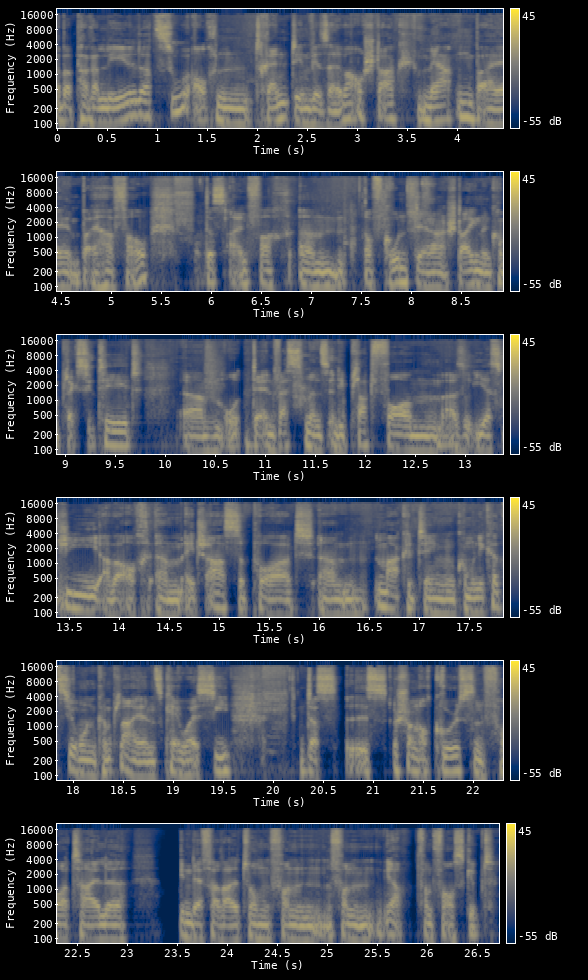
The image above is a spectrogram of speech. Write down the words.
aber parallel dazu auch ein Trend, den wir selber auch stark merken bei, bei HV, dass einfach ähm, aufgrund der steigenden Komplexität ähm, der Investments in die Plattform, also ESG, aber auch ähm, HR-Support, ähm, Marketing, Kommunikation, Compliance, KYC, das ist schon auch Größenvorteile in der Verwaltung von, von, ja, von Fonds gibt.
